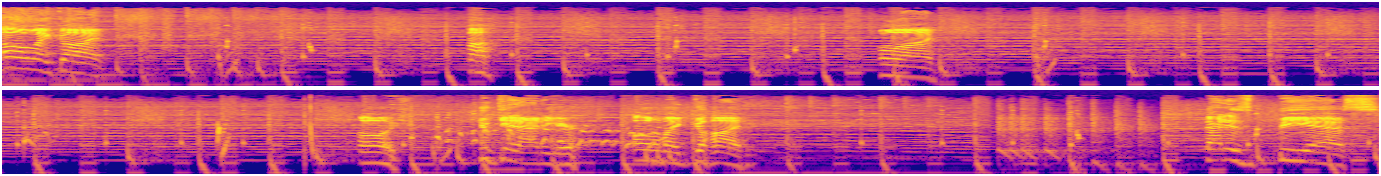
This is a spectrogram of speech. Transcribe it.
Oh my god. Ah. Hold on. Oh, you get out of here. Oh my god. That is BS.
